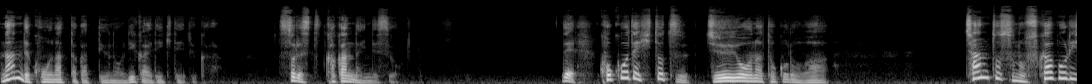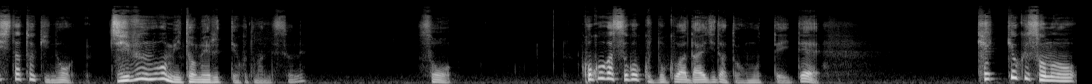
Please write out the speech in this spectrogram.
なんでこうなったかっていうのを理解できているから。ストレスかかんないんですよ。で、ここで一つ重要なところは、ちゃんとその深掘りした時の自分を認めるっていうことなんですよね。そう。ここがすごく僕は大事だと思っていて、結局その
